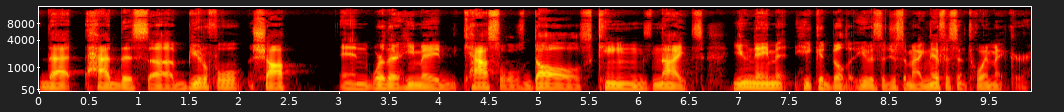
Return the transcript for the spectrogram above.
that had this uh, beautiful shop and where there he made castles, dolls, kings, knights, you name it, he could build it. He was just a magnificent toy maker.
